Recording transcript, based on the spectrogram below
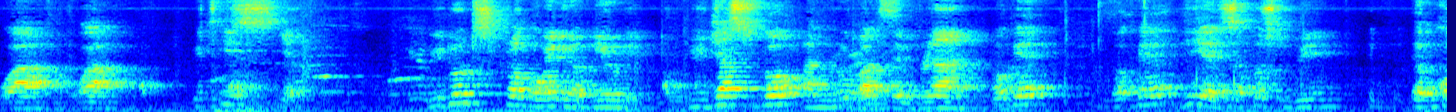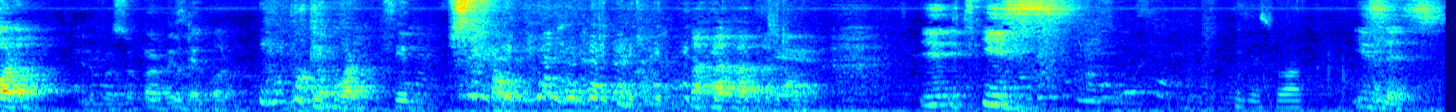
Wow, wow. It is, yeah. You don't struggle when you're building. You just go and look at the plan. Okay? Okay? Here is supposed to be a column. And for Put the supervision. column. You put a column. Simple. Simple. Yeah. It, it is. Jesus work. Is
